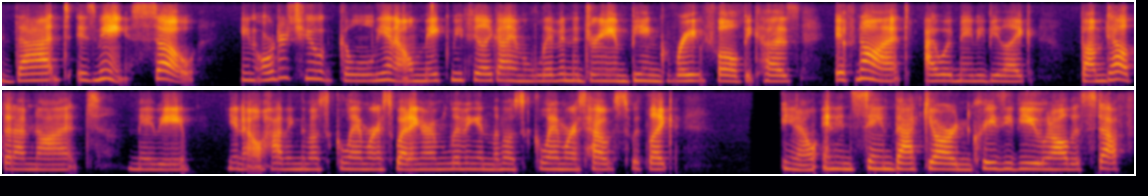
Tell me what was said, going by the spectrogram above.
that is me. So, in order to you know, make me feel like I am living the dream, being grateful because if not, I would maybe be like bummed out that I'm not maybe, you know, having the most glamorous wedding or I'm living in the most glamorous house with like, you know, an insane backyard and crazy view and all this stuff.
